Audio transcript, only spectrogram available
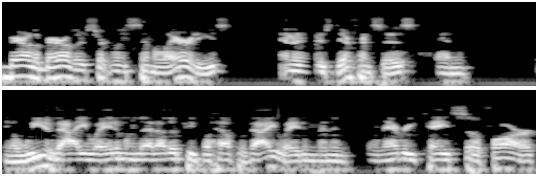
barrel to barrel, there's certainly similarities, and there's differences, and you know, we evaluate them. We let other people help evaluate them, and in, in every case so far,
